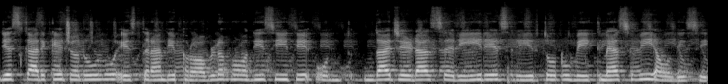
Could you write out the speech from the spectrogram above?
ਜਿਸ ਕਰਕੇ ਜਦੋਂ ਉਹਨੂੰ ਇਸ ਤਰ੍ਹਾਂ ਦੀ ਪ੍ਰੋਬਲਮ ਆਉਂਦੀ ਸੀ ਤੇ ਉਹਦਾ ਜਿਹੜਾ ਸਰੀਰ ਹੈ, ਸਰੀਰ ਤੋਂ ਉਹਨੂੰ ਵੀਕਨੈਸ ਵੀ ਆਉਂਦੀ ਸੀ।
